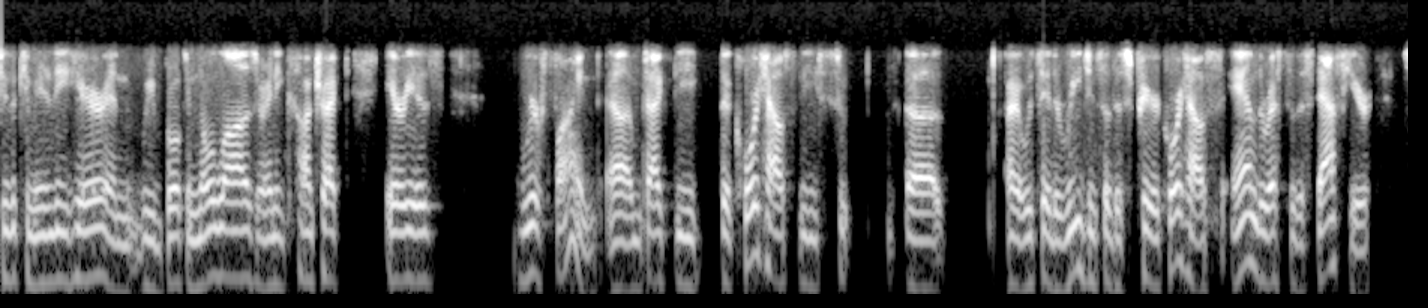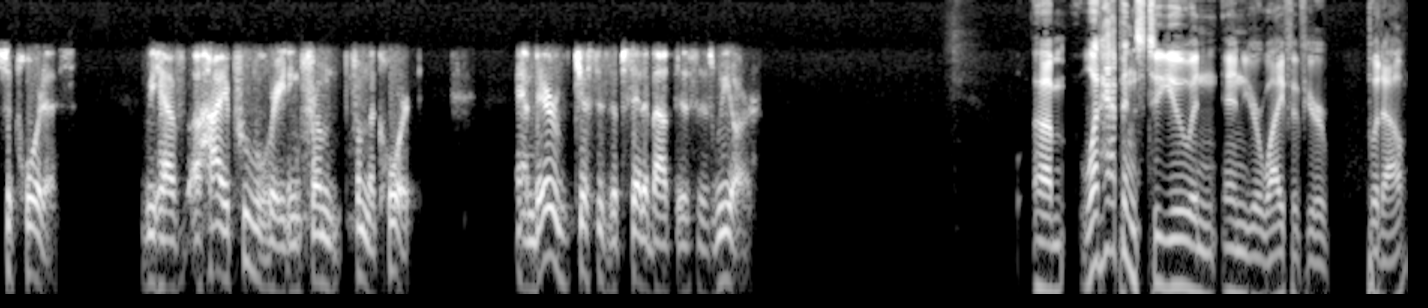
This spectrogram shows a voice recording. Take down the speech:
to the community here, and we've broken no laws or any contract areas. We're fine. Uh, in fact, the the courthouse, the uh, I would say the regents of the Superior Courthouse and the rest of the staff here support us. We have a high approval rating from from the court, and they're just as upset about this as we are. Um, what happens to you and, and your wife if you're put out?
